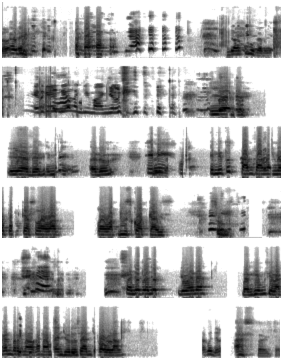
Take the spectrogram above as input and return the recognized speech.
Aduh. Enggak, aku bukan. Itu kayak dia lagi manggil gitu deh. Iya deh. Iya deh. Ini, aduh. Ini, ini tuh tantangannya podcast lewat lewat Discord, guys. Lanjut, lanjut. Gimana? Bang Him, silakan perkenalkan nama dan jurusan. Coba ulang. Aku jelas. Astaga.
